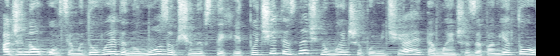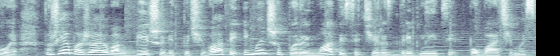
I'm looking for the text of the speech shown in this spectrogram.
Адже науковцями доведено, мозок, що не встиг відпочити, значно менше помічає та менше запам'ятовує. Тож я бажаю вам більше відпочивати і менше перейматися через дрібниці. Побачимось!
